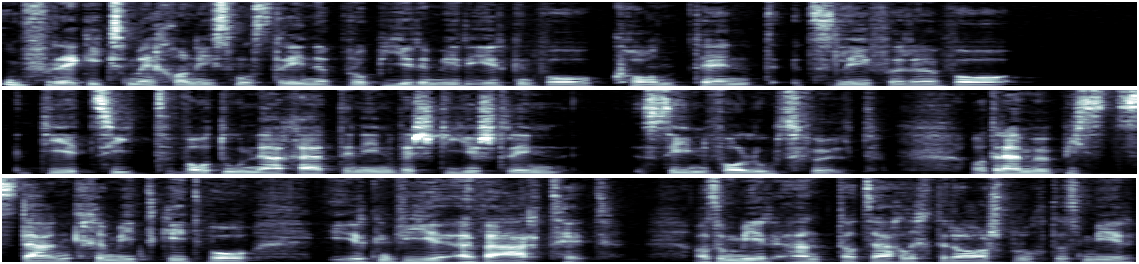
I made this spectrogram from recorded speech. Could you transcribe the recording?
Aufregungsmechanismus drinnen probieren wir irgendwo Content zu liefern, wo die Zeit, wo du nachher dann investierst drin, sinnvoll ausfüllt. Oder einem etwas zu denken mitgibt, wo irgendwie einen Wert hat. Also wir haben tatsächlich den Anspruch, dass wir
